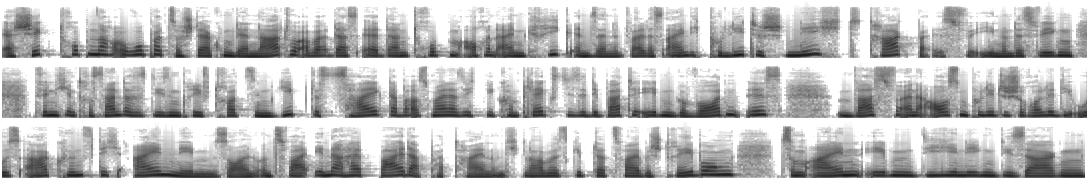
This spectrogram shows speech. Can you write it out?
er schickt Truppen nach Europa zur Stärkung der NATO, aber dass er dann Truppen auch in einen Krieg entsendet, weil das eigentlich politisch nicht tragbar ist für ihn. Und deswegen finde ich interessant, dass es diesen Brief trotzdem gibt. Das zeigt aber aus meiner Sicht, wie komplex diese Debatte eben geworden ist, was für eine außenpolitische Rolle die USA künftig einnehmen sollen. Und zwar innerhalb beider Parteien. Und ich glaube, es gibt da zwei Bestrebungen. Zum einen eben diejenigen, die sagen,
